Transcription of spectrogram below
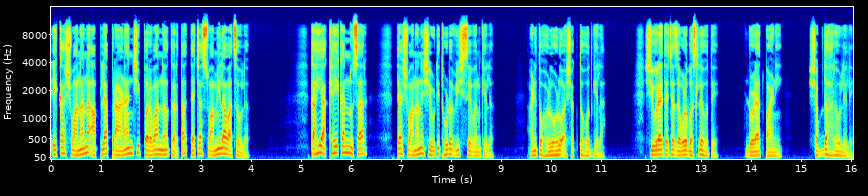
एका श्वानानं आपल्या प्राणांची पर्वा न करता त्याच्या स्वामीला वाचवलं. काही आख्यायिकांनुसार त्या श्वानानं शेवटी थोडं विष सेवन केलं आणि तो हळूहळू अशक्त होत गेला. शिवराय त्याच्याजवळ बसले होते. डोळ्यात पाणी शब्द हरवलेले.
